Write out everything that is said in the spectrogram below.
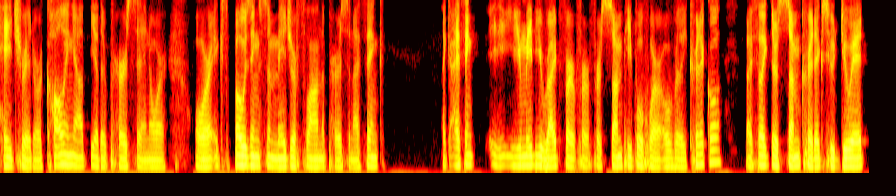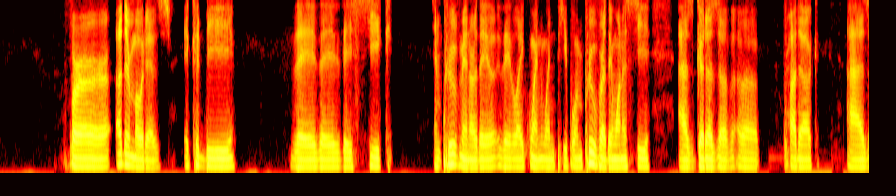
hatred or calling out the other person or or exposing some major flaw in the person. I think like i think you may be right for for for some people who are overly critical but i feel like there's some critics who do it for other motives. It could be they they they seek improvement or they they like when when people improve or they want to see as good as a, a product as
